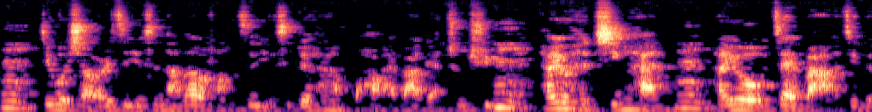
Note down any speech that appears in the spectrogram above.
嗯结果小儿子也是拿到了房子，也是对他很不好，还把他赶出去。嗯他又很心寒，嗯他又再把这个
